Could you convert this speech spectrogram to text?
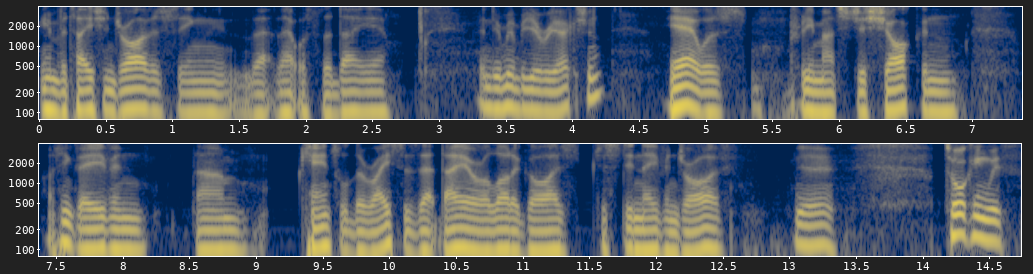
invitation drivers thing. That that was the day, yeah. And do you remember your reaction? Yeah, it was pretty much just shock, and I think they even um, cancelled the races that day, or a lot of guys just didn't even drive. Yeah. Talking with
